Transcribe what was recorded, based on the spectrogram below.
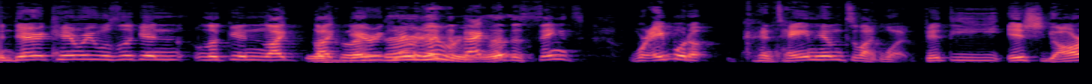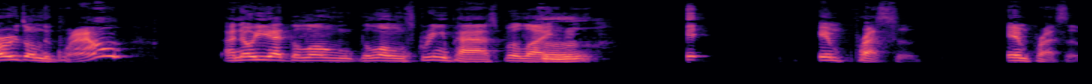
and Derrick Henry was looking looking like like, like Derrick Henry. Like the fact yeah. that the Saints were able to contain him to like what fifty ish yards on the ground. I know he had the long the long screen pass, but like mm-hmm. it, impressive, impressive.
